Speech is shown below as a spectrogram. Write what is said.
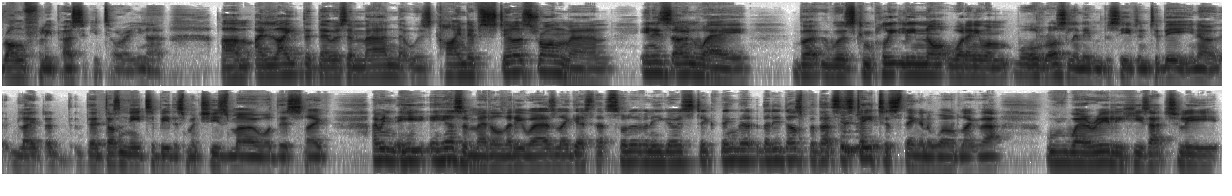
wrongfully persecutory. You know, um, I liked that there was a man that was kind of still a strong man in his own way, but was completely not what anyone or Rosaline even perceived him to be. You know, like there doesn't need to be this machismo or this like. I mean, he, he has a medal that he wears, and I guess that's sort of an egoistic thing that, that he does, but that's a status thing in a world like that where really he's actually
